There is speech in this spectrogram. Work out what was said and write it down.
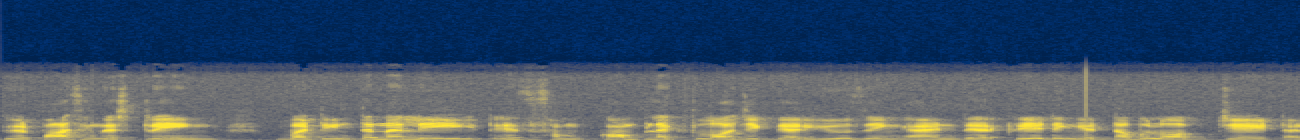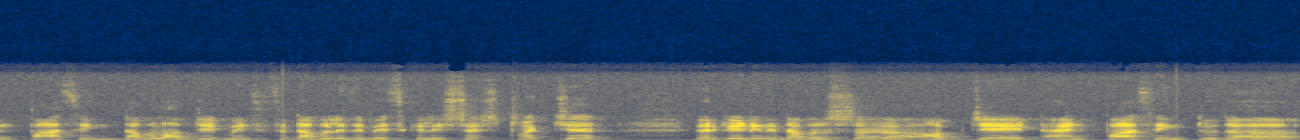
we are passing the string but internally it is some complex logic they are using and they are creating a double object and passing. Double object means it's a double is a basically a structure. We are creating a double object and passing to the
